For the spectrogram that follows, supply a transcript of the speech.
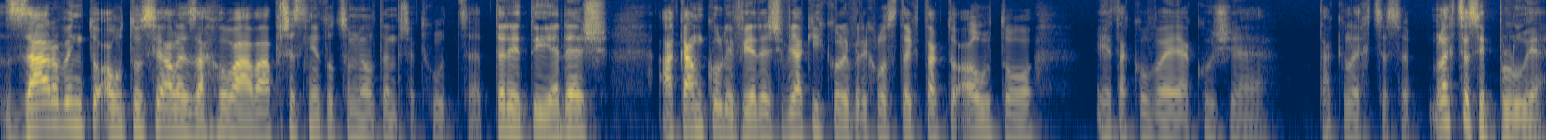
zároveň to auto si ale zachovává přesně to, co měl ten předchůdce. Tedy ty jedeš a kamkoliv jedeš v jakýchkoliv rychlostech, tak to auto je takové, jakože tak lehce, se, lehce si pluje.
